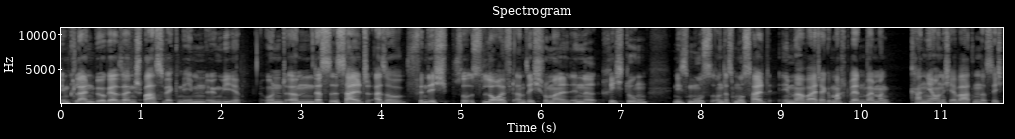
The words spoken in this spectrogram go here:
dem kleinen Bürger seinen Spaß wegnehmen irgendwie. Und ähm, das ist halt, also finde ich, so es läuft an sich schon mal in eine Richtung, in die es muss und das muss halt immer weiter gemacht werden, weil man kann ja auch nicht erwarten, dass sich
